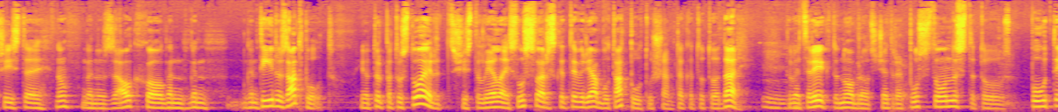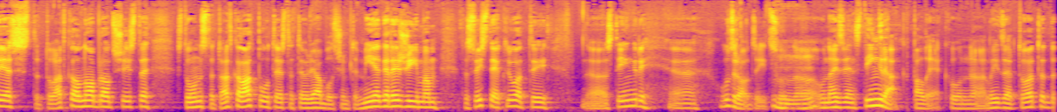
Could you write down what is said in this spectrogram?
šīs te, nu, gan uz alkoholu, gan, gan, gan tīri uz atpūtu. Jo turpat uz to ir šis lielais uzsvars, ka tev ir jābūt atpūtušam, tā, kad tu to dari. Mm. Tāpēc arī, kad tu nobrauc 4,5 stundas, tad tu pūties, tad tu atkal nobrauc šīs stundas, tad tu atkal atpūties, tad tev ir jābūt šim miega režīmam. Tas viss tiek ļoti uh, stingri. Uh, uzraudzīts un, mm -hmm. un aizvien stingrāk paliek. Un, līdz ar to tad,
